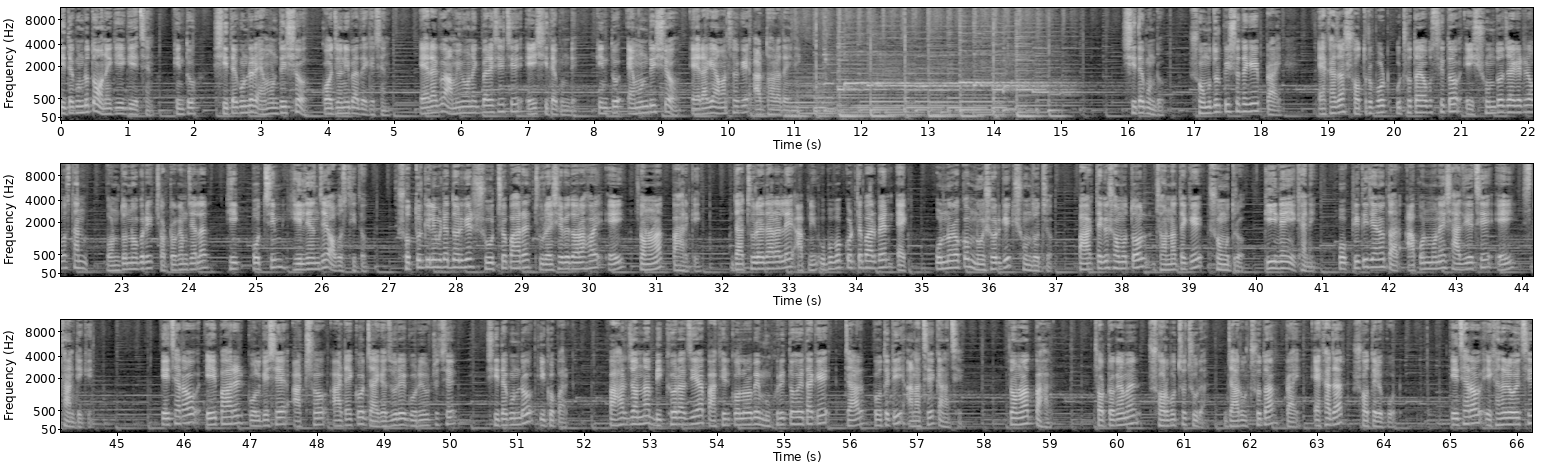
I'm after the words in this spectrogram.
সীতাকুণ্ড তো অনেকেই গিয়েছেন, কিন্তু সীতাকুণ্ডের এমন দৃশ্য কজনই বা দেখেছেন? এর আগে আমিও অনেকবার এসেছি এই সীতাকুণ্ডে, কিন্তু এমন দৃশ্য এর আগে আমার চোখে আর ধরা দেয়নি। সীতাকুণ্ড, সমুদ্রপৃষ্ঠ থেকে প্রায় এক হাজার সতেরো ফুট উচ্চতায় অবস্থিত এই সুন্দর জায়গাটির অবস্থান বন্দরনগরী চট্টগ্রাম জেলার ঠিক পশ্চিম হিল রেঞ্জে অবস্থিত। সত্তর কিলোমিটার দৈর্ঘ্যের সুউচ্চ পাহাড়ের চূড়া হিসেবে ধরা হয় এই চন্দ্রনাথ পাহাড়কে, যা চূড়ায় দাঁড়ালে আপনি উপভোগ করতে পারবেন এক অন্যরকম নৈসর্গিক সৌন্দর্য। পাহাড় থেকে সমতল, ঝর্ণা থেকে সমুদ্র, কি নেই এখানে। প্রকৃতি যেন তার আপন মনে সাজিয়েছে এই স্থানটিকে। এছাড়াও এই পাহাড়ের কোলগেসে আটশো আট একর জায়গা জুড়ে গড়ে উঠেছে সীতাকুণ্ড ইকো পার্ক। পাহাড় জন্না বৃক্ষরাজিয়া পাখির কলরবে মুখরিত হয়ে থাকে, যার প্রতিটি আনাচে কানাচে। চন্দ্রনাথ পাহাড়, চট্টগ্রামের সর্বোচ্চ চূড়া, যার উচ্চতা প্রায় এক হাজার সতেরো ফুট এছাড়াও এখানে রয়েছে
